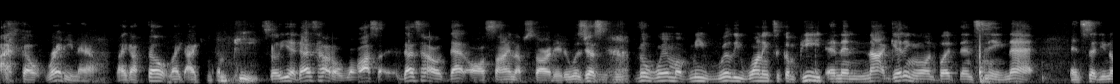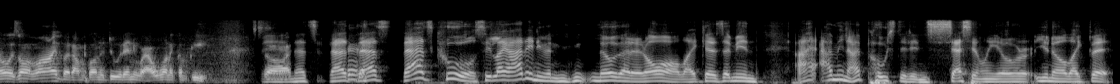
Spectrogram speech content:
I felt ready now. Like I felt like I can compete. So yeah, that's how the loss. that's how that all sign up started. It was just Mhm. the whim of me really wanting to compete, and then not getting one, but then seeing that and said, you know, it's online, but I'm going to do it anyway. I want to compete. So Man, that's that that's that's cool. See, like I didn't even know that at all. Like, cause I mean, I I mean, I posted incessantly over, you know, like, but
